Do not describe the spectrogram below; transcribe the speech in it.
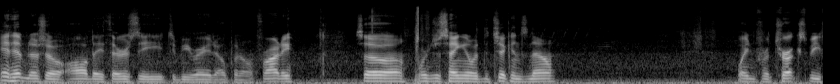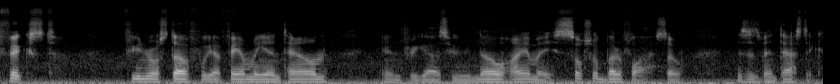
and hypno show all day Thursday to be ready to open on Friday. So uh, we're just hanging with the chickens now, waiting for trucks to be fixed, funeral stuff. We got family in town, and for you guys who know, I am a social butterfly, so this is fantastic.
